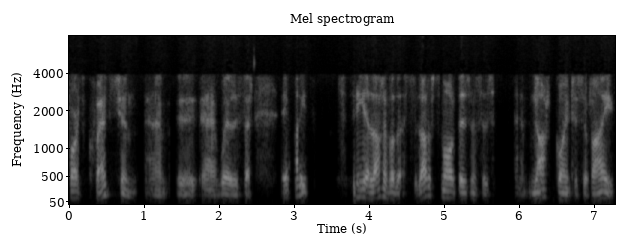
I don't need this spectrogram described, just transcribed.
first question, um, uh, uh, Will, is that I see a lot of other, a lot of small businesses um, not going to survive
